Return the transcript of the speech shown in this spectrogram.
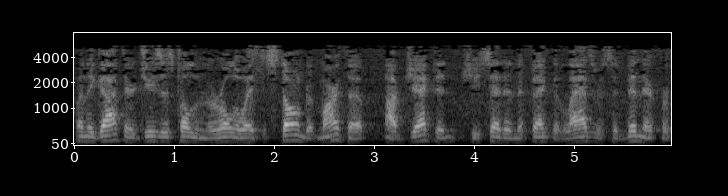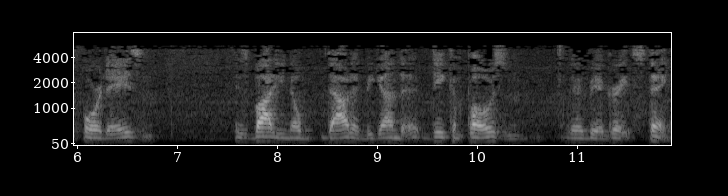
When they got there, Jesus told them to roll away the stone, but Martha objected. She said, in effect, that Lazarus had been there for four days and his body, no doubt, had begun to decompose and there'd be a great stink.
